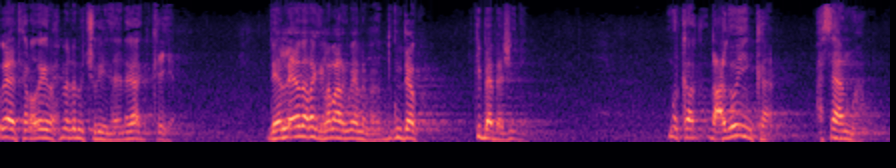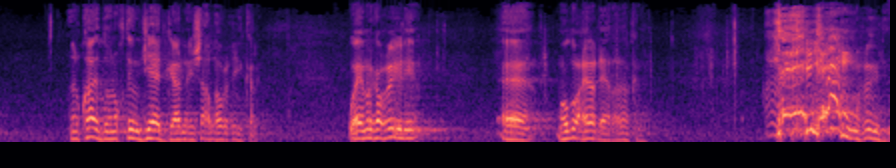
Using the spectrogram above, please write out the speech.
wadaadkan odaygan waxba lama joogin naga kiciya dee leeda raggi lama arag meel lama dukuntaaku ki baabaashada marka dhacdooyinka wax sahlan maaha banu qaadi doona waqti inu jihaad gaarno insha allah wixii kale. Waay marka wuxuu yidhi mawduuca ila dheer halkan. Wuxuu yidhi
